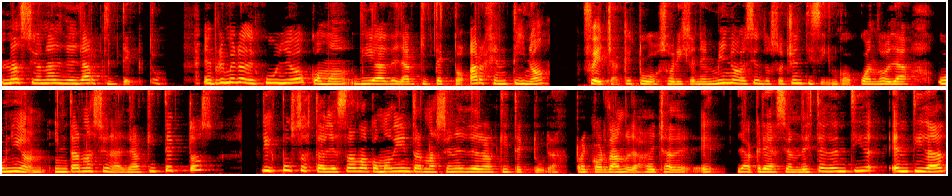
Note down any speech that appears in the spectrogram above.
Nacional del Arquitecto. El primero de julio, como Día del Arquitecto Argentino, fecha que tuvo su origen en 1985, cuando la Unión Internacional de Arquitectos dispuso establecerla como Día Internacional de la Arquitectura, recordando la fecha de eh, la creación de esta entidad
